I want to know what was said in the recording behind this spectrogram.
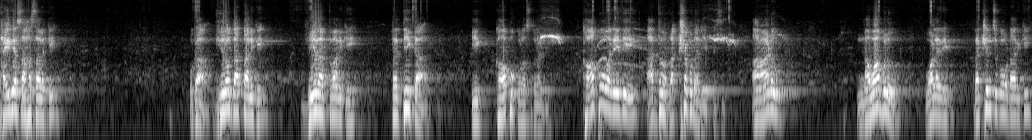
ధైర్య సాహసాలకి ఒక ధీరోదాత్తానికి వీరత్వానికి ప్రతీక ఈ కాపు కులస్తులండి. కాపు అనేది అర్థం రక్షకుడు అని చెప్పేసి. ఆనాడు నవాబులు వాళ్ళని రక్షించుకోవడానికి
